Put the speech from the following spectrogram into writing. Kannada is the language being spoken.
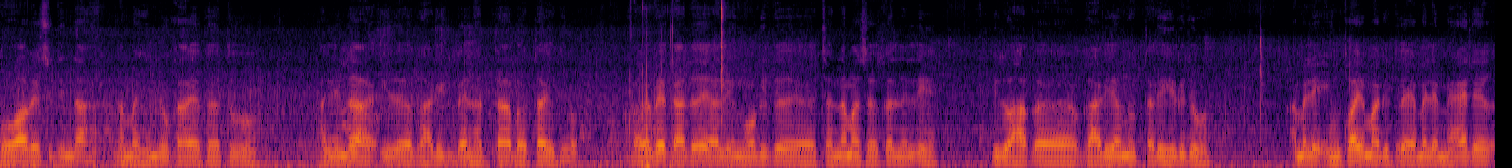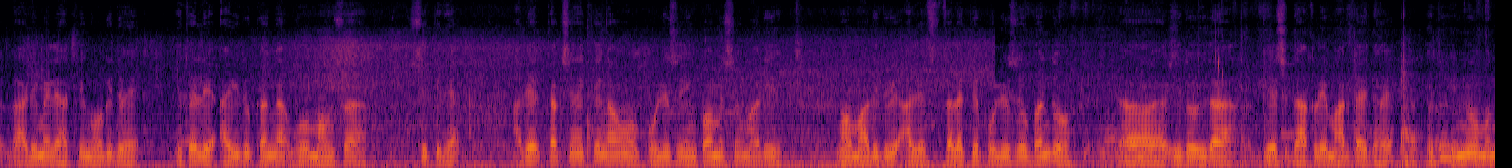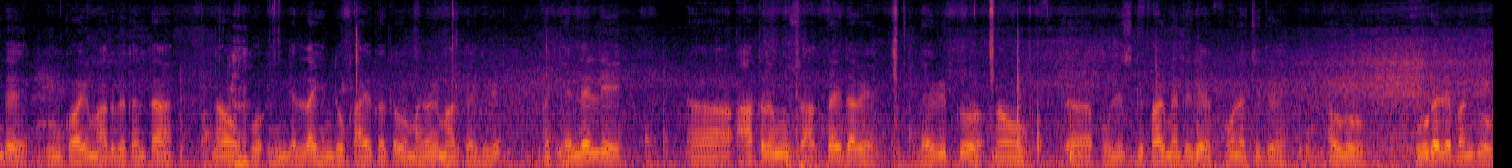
ಗೋವಾ ವೇಷದಿಂದ ನಮ್ಮ ಹಿಂದೂ ಕಾರ್ಯಕರ್ತರು ಅಲ್ಲಿಂದ ಇದು ಗಾಡಿಗೆ ಬೆನ್ ಹತ್ತಾ ಬರ್ತಾ ಇದ್ದರು ಬರಬೇಕಾದ್ರೆ ಅಲ್ಲಿ ಹಿಂಗ್ ಹೋಗಿದ್ದ ಚಂದಮ್ಮ ಸರ್ಕಲ್ನಲ್ಲಿ ಇದು ಹಾಕ ಗಾಡಿಯನ್ನು ತಡೆ ಹಿಡಿದು ಆಮೇಲೆ ಎಂಕ್ವೈರಿ ಮಾಡಿದರೆ, ಆಮೇಲೆ ಮ್ಯಾಗೆ ಗಾಡಿ ಮೇಲೆ ಹತ್ತಿ ಹೋಗಿದ್ವಿ ಇದರಲ್ಲಿ ಐದು ಕಂಗ ಗೋ ಮಾಂಸ ಸಿಕ್ಕಿದೆ. ಅದೇ ತಕ್ಷಣಕ್ಕೆ ನಾವು ಪೊಲೀಸು ಇನ್ಫಾರ್ಮೇಷನ್ ಮಾಡಿ ನಾವು ಮಾಡಿದ್ವಿ. ಅಲ್ಲಿ ಸ್ಥಳಕ್ಕೆ ಪೊಲೀಸರು ಬಂದು ಇದು, ಈಗ ಕೇಸ್ ದಾಖಲೆ ಮಾಡ್ತಾ ಇದ್ದಾವೆ ಇದು ಇನ್ನೂ ಮುಂದೆ ಇನ್ಕ್ವೈರಿ ಮಾಡಬೇಕಂತ ನಾವು ಎಲ್ಲ ಹಿಂದೂ ಕಾರ್ಯಕರ್ತರು ಮನವಿ ಮಾಡ್ತಾ ಇದ್ದೀವಿ. ಮತ್ತು ಎಲ್ಲೆಲ್ಲಿ ಆಕಳನ್ನು ಸಾಕ್ತಾ ಇದ್ದಾವೆ, ದಯವಿಟ್ಟು ನಾವು ಪೊಲೀಸ್ ಡಿಪಾರ್ಟ್ಮೆಂಟಿಗೆ ಫೋನ್ ಹಚ್ಚಿದ್ವಿ ಅವರು ಕೂಡಲೇ ಬಂದು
